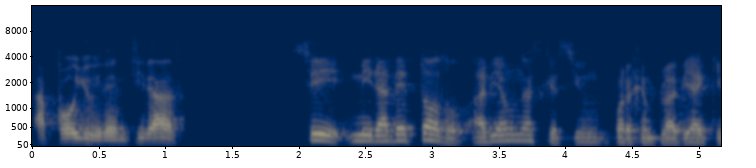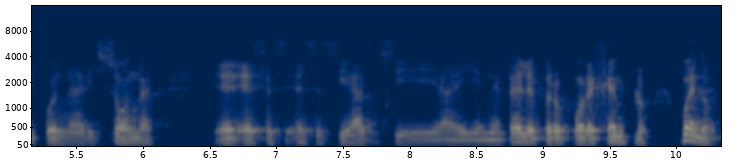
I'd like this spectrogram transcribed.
apoyo, identidad. Sí, mira, de todo. Había unas que sí, por ejemplo, había equipo en Arizona, ese, ese sí, sí, hay NFL, pero por ejemplo, bueno,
